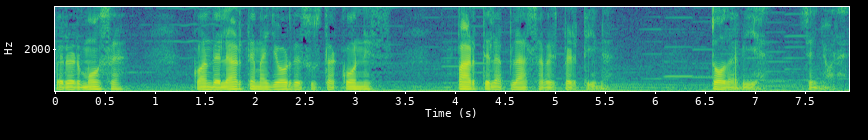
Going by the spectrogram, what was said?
pero hermosa cuando el arte mayor de sus tacones parte la plaza vespertina. Todavía, señora.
